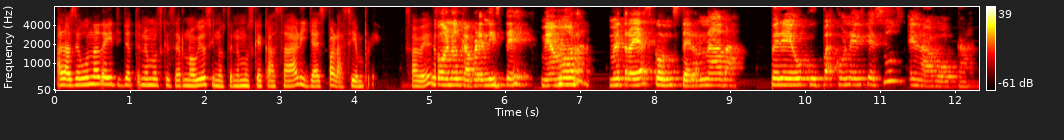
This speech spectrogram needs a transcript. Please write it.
a la segunda date ya tenemos que ser novios y nos tenemos que casar y ya es para siempre, ¿sabes? Qué bueno que aprendiste, mi amor. Me traías consternada, preocupa con el Jesús en la boca.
